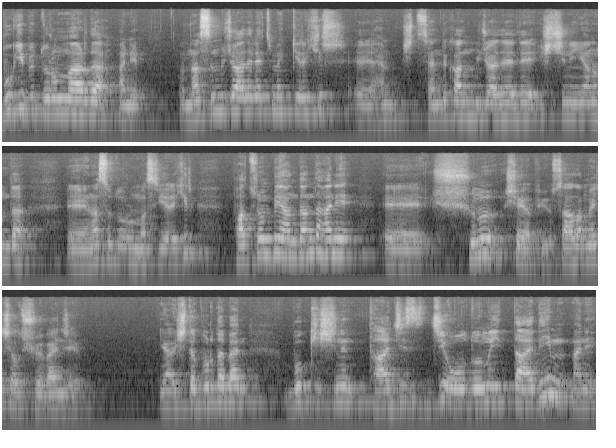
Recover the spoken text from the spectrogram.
bu gibi durumlarda hani nasıl mücadele etmek gerekir? E, hem işte sendikal mücadelede işçinin yanında e, nasıl durulması gerekir? Patron bir yandan da hani e, şunu şey yapıyor, sağlamaya çalışıyor bence. Ya işte burada ben bu kişinin tacizci olduğunu iddia edeyim hani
